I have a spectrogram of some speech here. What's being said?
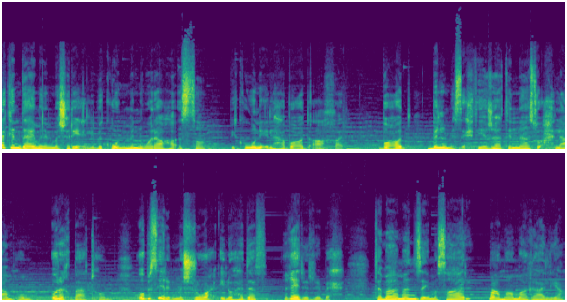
لكن دايما المشاريع اللي بيكون من وراها قصة بيكون إلها بعد آخر. بعد بلمس احتياجات الناس وأحلامهم. ورغباتهم وبصير المشروع له هدف غير الربح تماما زي ما صار مع ماما غالية.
